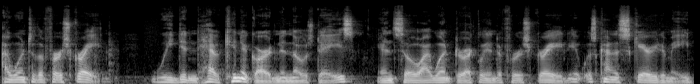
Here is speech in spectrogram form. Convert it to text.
I went to the first grade we didn't have kindergarten in those days, and so I went directly into first grade. It was kind of scary to me.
